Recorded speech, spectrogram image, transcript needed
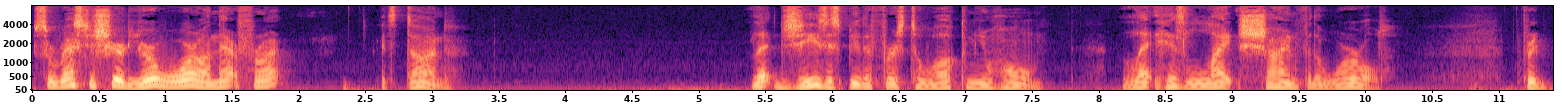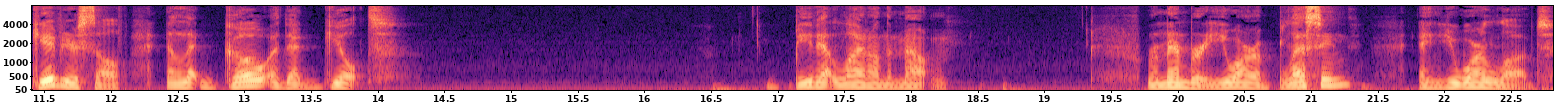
So rest assured, your war on that front, it's done. Let Jesus be the first to welcome you home. Let his light shine for the world. Forgive yourself and let go of that guilt. Be that light on the mountain. Remember, you are a blessing and you are loved.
